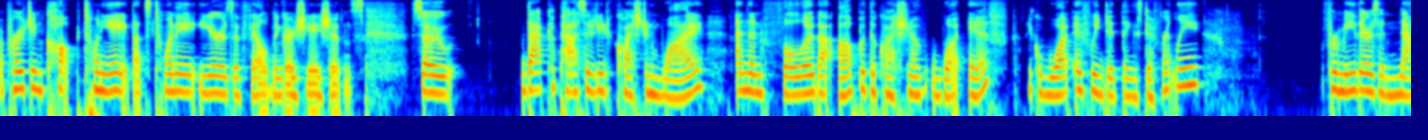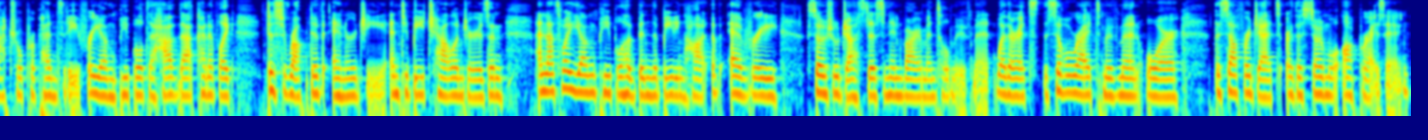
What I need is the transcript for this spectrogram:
approaching COP28, that's 28 years of failed negotiations. So that capacity to question why and then follow that up with the question of what if like what if we did things differently? For me there's a natural propensity for young people to have that kind of like disruptive energy and to be challengers. And and that's why young people have been the beating heart of every social justice and environmental movement whether it's the civil rights movement or the suffragettes or the stonewall uprising.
